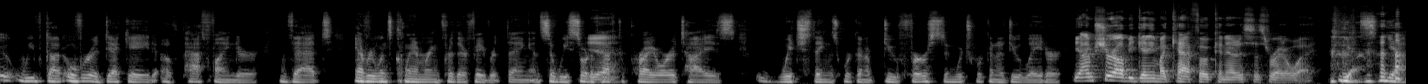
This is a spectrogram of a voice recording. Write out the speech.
Uh, we've got over a decade of Pathfinder that everyone's clamoring for their favorite thing. And so we sort of Yeah. have to prioritize which things we're going to do first and which we're going to do later. Yeah, I'm sure I'll be getting my catfolk kineticist right away. Yes, yeah,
